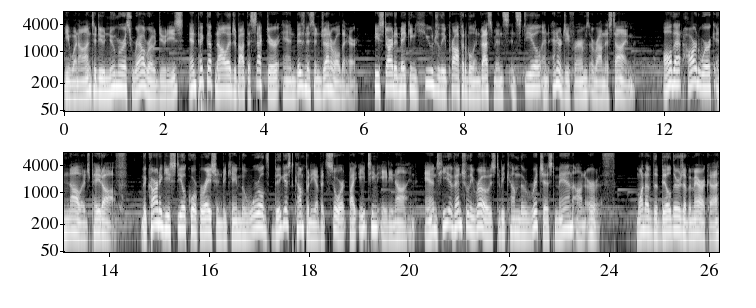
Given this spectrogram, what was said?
He went on to do numerous railroad duties and picked up knowledge about the sector and business in general there. He started making hugely profitable investments in steel and energy firms around this time. All that hard work and knowledge paid off, the Carnegie Steel Corporation became the world's biggest company of its sort by 1889, and he eventually rose to become the richest man on earth. One of the builders of America,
